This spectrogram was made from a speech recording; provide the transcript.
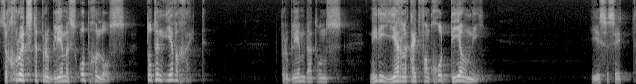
se grootste probleem is opgelos tot in ewigheid. Probleem dat ons nie die heerlikheid van God deel nie. Jesus het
